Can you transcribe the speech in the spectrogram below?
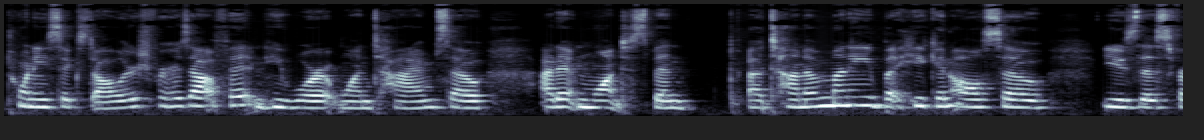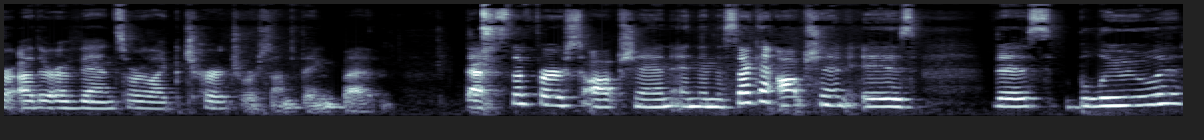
$26 for his outfit and he wore it one time. So I didn't want to spend a ton of money, but he can also use this for other events or like church or something. But that's the first option. And then the second option is this blue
